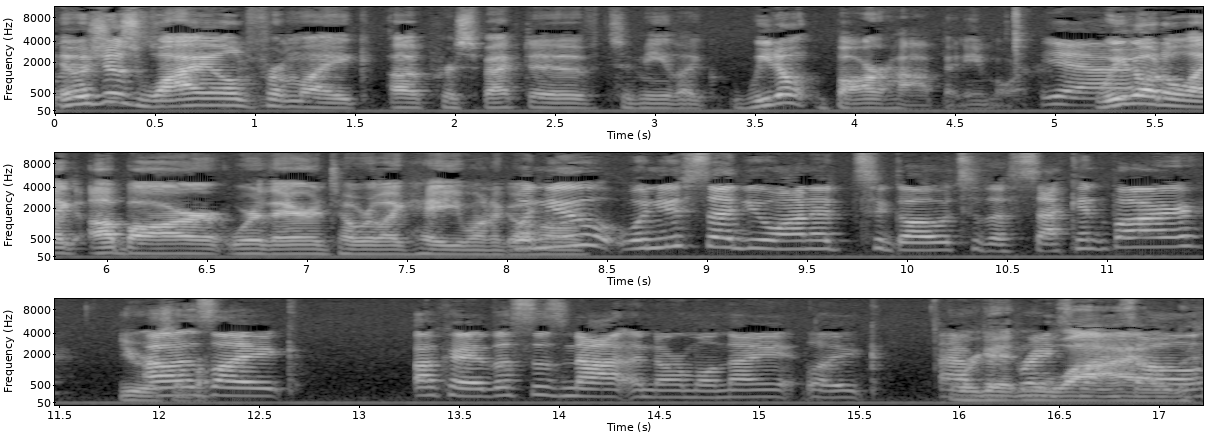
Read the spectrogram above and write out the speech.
It was just wild from like a perspective to me. Like, we don't bar hop anymore. Yeah. We go to like a bar. We're there until we're like, hey, you want to go when home? you when you said you wanted to go to the second bar, You I was bar- like, okay, this is not a normal night. Like I we're getting wild.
